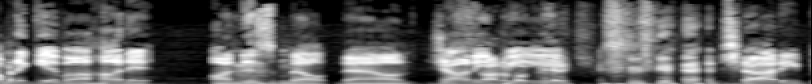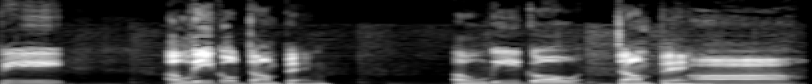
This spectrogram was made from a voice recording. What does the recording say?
I'm gonna give a hundred on this meltdown. Johnny son B. Johnny B. Illegal dumping. Illegal dumping. Ah.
